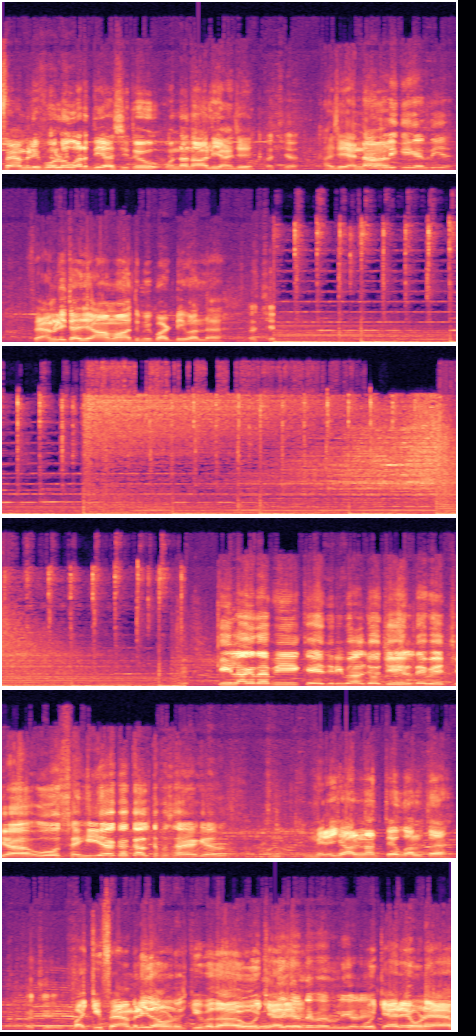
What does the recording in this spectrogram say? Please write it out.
ਫੈਮਿਲੀ ਫੋਲੋ ਕਰਦੀ ਆ ਅਸੀਂ ਤੇ ਉਹਨਾਂ ਨਾਲ ਹੀ ਆ ਜੇ ਅੱਛਾ ਹਜੇ ਇੰਨਾ ਫੈਮਿਲੀ ਕੀ ਕਹਿੰਦੀ ਹੈ ਫੈਮਿਲੀ ਤਾਂ ਹਜੇ ਆਮ ਆਦਮੀ ਪਾਰਟੀ ਵੱਲ ਹੈ ਅੱਛਾ ਕੀ ਲੱਗਦਾ ਵੀ ਕੇਜਰੀਵਾਲ ਜੋ ਜੇਲ੍ਹ ਦੇ ਵਿੱਚ ਆ ਉਹ ਸਹੀ ਆ ਕਿ ਗਲਤ ਫਸਾਇਆ ਗਿਆ ਉਹਨੂੰ? ਮੇਰੇ ਖਿਆਲ ਨਾਲ ਤੇ ਉਹ ਗਲਤ ਹੈ ਅੱਛਾ ਜੀ। ਬਾਕੀ ਫੈਮਿਲੀ ਦਾ ਹੁਣ ਕੀ ਪਤਾ ਉਹ ਉਹ ਕੀ ਕਹਿੰਦੇ ਚਿਹਰੇ ਫੈਮਿਲੀ ਵਾਲੇ? ਉਹ ਚਿਹਰੇ ਹੁਣ ਐ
